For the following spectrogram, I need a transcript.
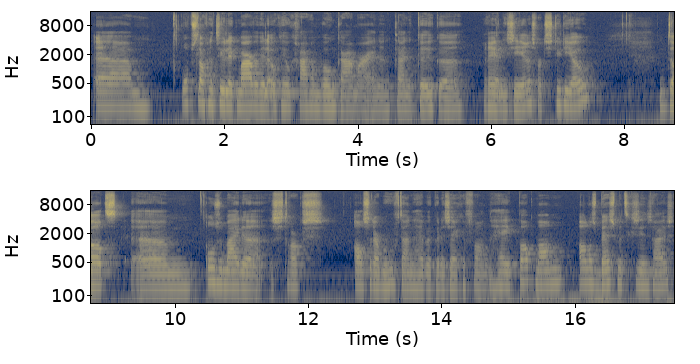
Ehm, opslag natuurlijk, maar we willen ook heel graag een woonkamer en een kleine keuken realiseren, een soort studio. Dat ehm, onze meiden straks, als ze daar behoefte aan hebben, kunnen zeggen van... Hey, pap, mam, alles best met het gezinshuis,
